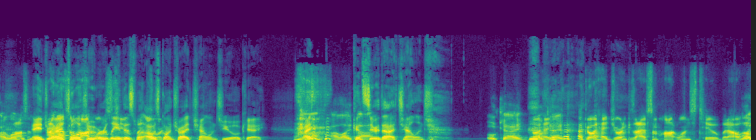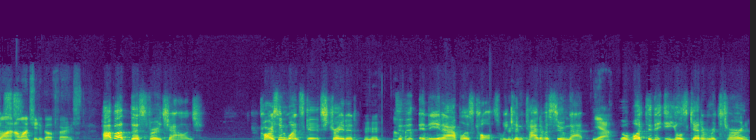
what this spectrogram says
I love Awesome. it. Hey, I Jordan, I, told you ones early in too, this one I was Jordan- going to try to challenge you. Okay, I I like consider that a challenge. Okay. Go okay. ahead. Go ahead, Jordan, because I have some hot ones too. But I, I want I want you to go first. How about this for a challenge? Carson Wentz gets traded Mhm. to Okay. the Indianapolis Colts. We Mhm. can kind of assume that. Yeah. But what did the Eagles get in return?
